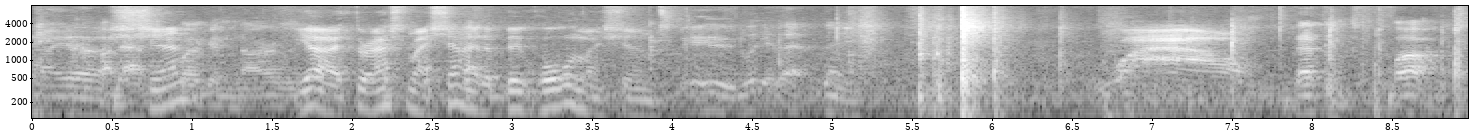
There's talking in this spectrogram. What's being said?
my uh, that's shin. fucking gnarly. Yeah, I thrashed my shin. I had a big hole in my shin. Dude, look at that thing. Wow. That thing's fucked.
